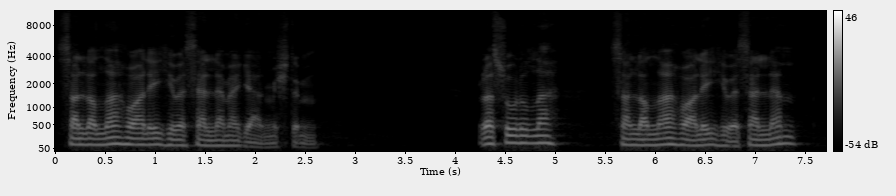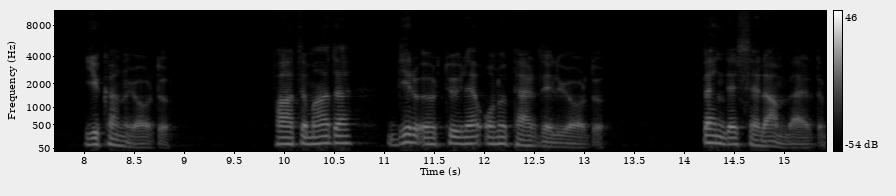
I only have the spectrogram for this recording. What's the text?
sallallahu aleyhi ve selleme gelmiştim. Rasulullah sallallahu aleyhi ve sellem yıkanıyordu. Fatıma da bir örtüyle onu perdeliyordu. Ben de selam verdim.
